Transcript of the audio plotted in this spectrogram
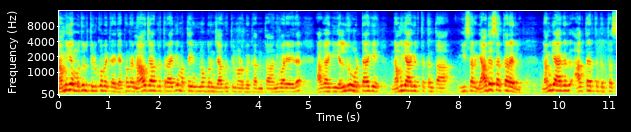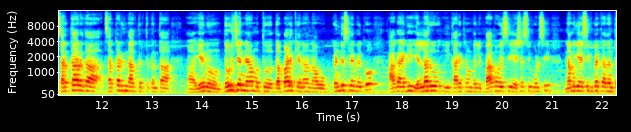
ನಮಗೆ ಮೊದಲು ತಿಳ್ಕೊಬೇಕಾಗಿದೆ. ಯಾಕಂದರೆ ನಾವು ಜಾಗೃತರಾಗಿ ಮತ್ತೆ ಇನ್ನೊಬ್ಬರನ್ನ ಜಾಗೃತಿ ಮಾಡಬೇಕಾದಂಥ ಅನಿವಾರ್ಯ ಇದೆ. ಹಾಗಾಗಿ ಎಲ್ಲರೂ ಒಟ್ಟಾಗಿ ನಮಗೆ ಆಗಿರ್ತಕ್ಕಂಥ ಈ ಸರ್ ಯಾವುದೇ ಸರ್ಕಾರ ಇರಲಿ ನಮಗೆ ಆಗಿರ್ ಆಗ್ತಾ ಇರ್ತಕ್ಕಂಥ ಸರ್ಕಾರದ ಸರ್ಕಾರದಿಂದ ಆಗ್ತಾ ಇರ್ತಕ್ಕಂಥ ಆ, ಏನು ದೌರ್ಜನ್ಯ ಮತ್ತು ದಬ್ಬಾಳಿಕೆನ ನಾವು ಖಂಡಿಸಲೇಬೇಕು. ಹಾಗಾಗಿ ಎಲ್ಲರೂ ಈ ಕಾರ್ಯಕ್ರಮದಲ್ಲಿ ಭಾಗವಹಿಸಿ, ಯಶಸ್ವಿಗೊಳಿಸಿ, ನಮಗೆ ಸಿಗಬೇಕಾದಂಥ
